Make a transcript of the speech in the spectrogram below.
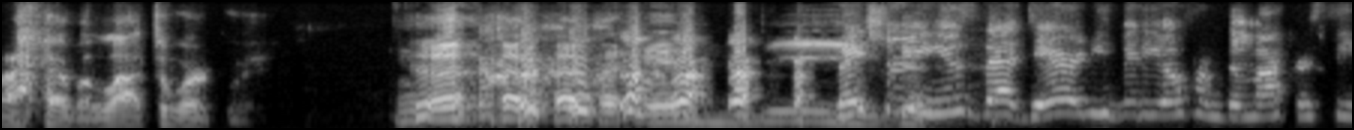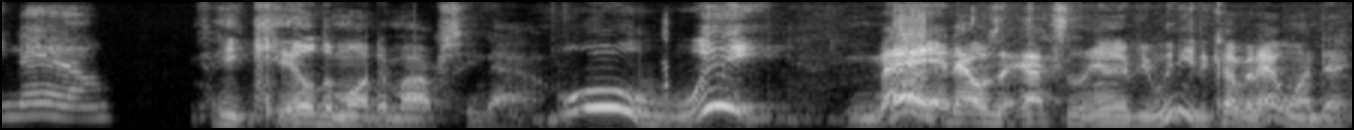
I have a lot to work with. Indeed. Make sure you use that Darity video from Democracy Now. He killed him on democracy now. Ooh, wee. Man, that was an excellent interview. We need to cover that one day.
